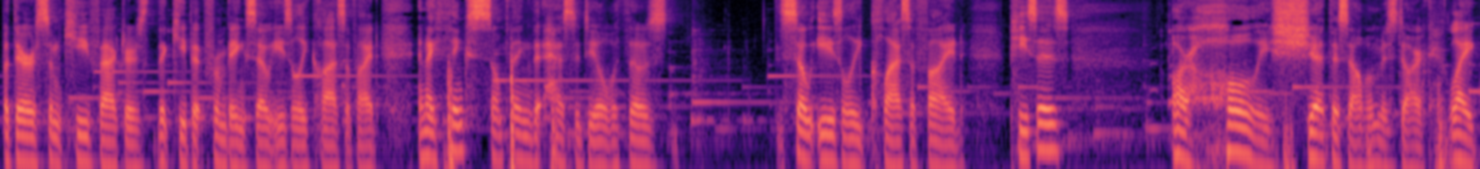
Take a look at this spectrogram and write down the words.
but there are some key factors that keep it from being so easily classified. And I think something that has to deal with those so easily classified pieces are holy shit, this album is dark. Like,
